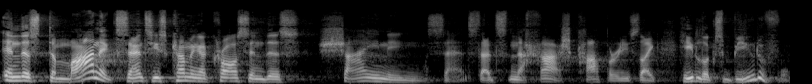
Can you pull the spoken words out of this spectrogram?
in this demonic sense. He's coming across in this shining sense. That's Nahash, copper. He's like, he looks beautiful.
